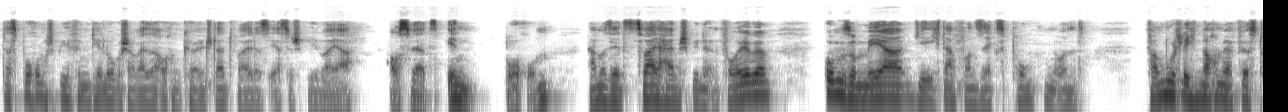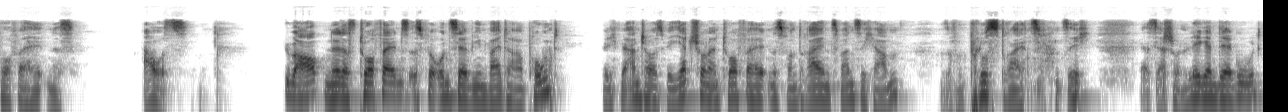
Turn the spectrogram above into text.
Das Bochum-Spiel findet ja logischerweise auch in Köln statt, weil das erste Spiel war ja auswärts in Bochum. Haben wir jetzt zwei Heimspiele in Folge. Umso mehr gehe ich da von sechs Punkten und vermutlich noch mehr fürs Torverhältnis aus. Überhaupt, ne, das Torverhältnis ist für uns ja wie ein weiterer Punkt. Wenn ich mir anschaue, dass wir jetzt schon ein Torverhältnis von 23 haben, also von plus 23, das ist ja schon legendär gut.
